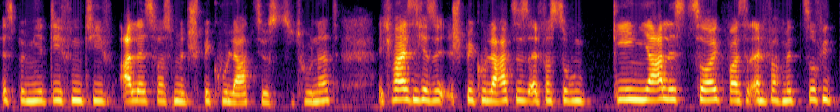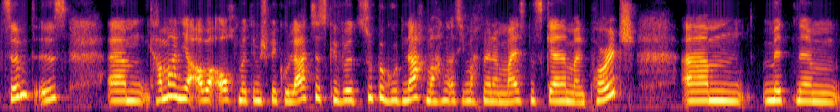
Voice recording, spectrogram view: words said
ist bei mir definitiv alles, was mit Spekulatius zu tun hat. Ich weiß nicht, also Spekulatius ist etwas so ein geniales Zeug, was einfach mit so viel Zimt ist. Ähm, kann man ja aber auch mit dem Spekulatiusgewürz super gut nachmachen. Also ich mache mir dann meistens gerne mein Porridge ähm, mit einem,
